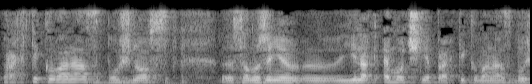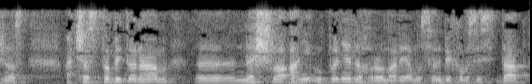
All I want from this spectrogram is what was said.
praktikovaná zbožnost, samozřejmě jinak emočně praktikovaná zbožnost a často by to nám e, nešlo ani úplně dohromady a museli bychom si dát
